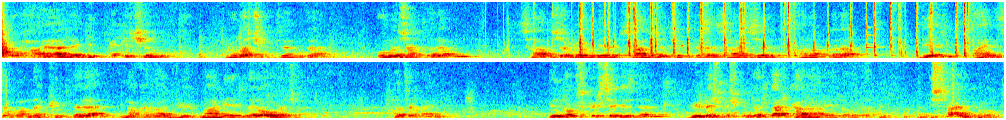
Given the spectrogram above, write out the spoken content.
o hayale gitmek için yola çıktığında olacakların sadece bölgeye, sadece Türklere, sadece Araplara değil, aynı zamanda Kürtlere ne kadar büyük maliyetleri olacak. Hatırlayın. 1948'de Birleşmiş Milletler kararıyla o da. İsrail kuruldu.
